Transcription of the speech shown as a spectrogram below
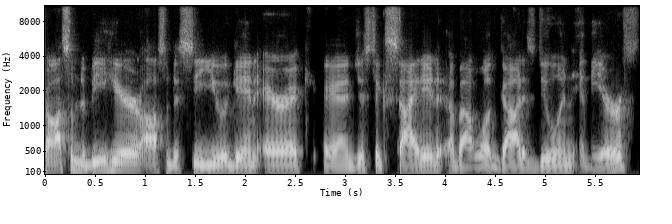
awesome to be here. Awesome to see you again, Eric, and just excited about what God is doing in the earth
